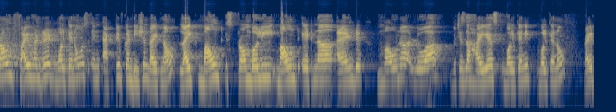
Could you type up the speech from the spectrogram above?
around 500 volcanoes in active condition right now like mount stromboli mount etna and mauna loa which is the highest volcanic volcano right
